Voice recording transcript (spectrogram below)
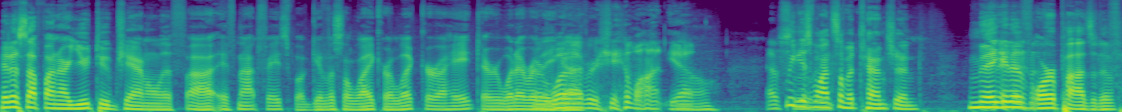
Hit us up on our YouTube channel if uh, if not Facebook. Give us a like or lick or a hate or whatever or they whatever got. you want. Yeah. You know absolutely. We just want some attention, negative or positive.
